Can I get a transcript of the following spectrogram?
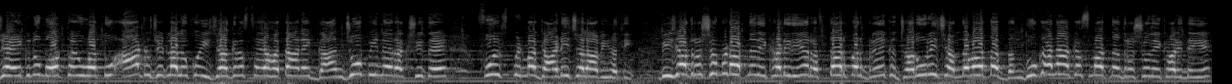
જ્યાં એકનું મોત થયું હતું, આઠ જેટલા લોકો ઈજાગ્રસ્ત થયા હતા અને ગાંજો પીને રક્ષિતે ફૂલ સ્પીડમાં ગાડી ચલાવી હતી. બીજા દ્રશ્યો પણ આપને દેખાડી દઈએ. રફતાર પર બ્રેક જરૂરી છે. અમદાવાદના ધંધુકાના અકસ્માતના દ્રશ્યો દેખાડી દઈએ.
